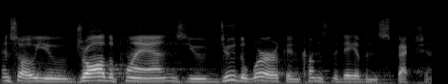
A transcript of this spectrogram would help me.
And so you draw the plans, you do the work, and comes the day of inspection.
